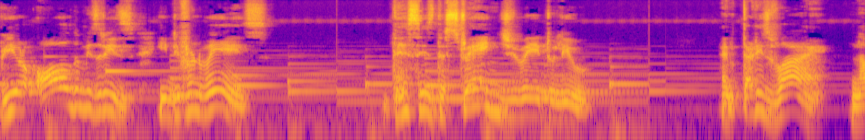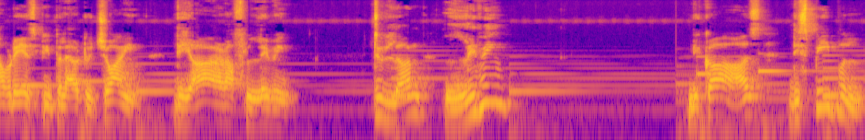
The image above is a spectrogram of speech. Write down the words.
bear all the miseries in different ways. This is the strange way to live. And that is why nowadays people have to join the art of living. To learn living? Because these people,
